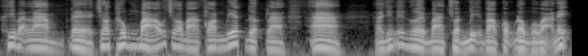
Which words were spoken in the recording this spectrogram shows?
khi bạn làm để cho thông báo cho bà con biết được là à à, những cái người mà chuẩn bị vào cộng đồng của bạn ấy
